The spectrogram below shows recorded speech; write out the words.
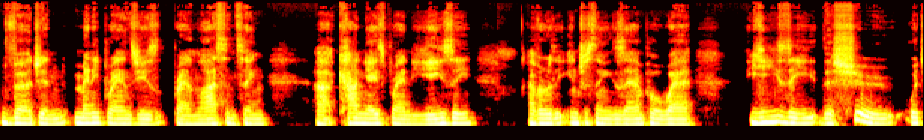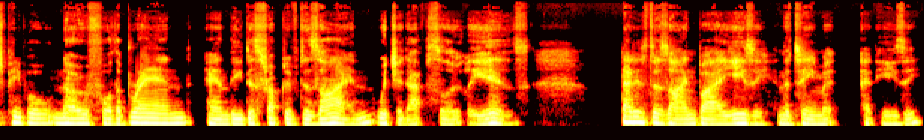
Virgin, many brands use brand licensing. Uh, Kanye's brand Yeezy have a really interesting example where Yeezy, the shoe, which people know for the brand and the disruptive design, which it absolutely is, that is designed by Yeezy and the team at, at Yeezy,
